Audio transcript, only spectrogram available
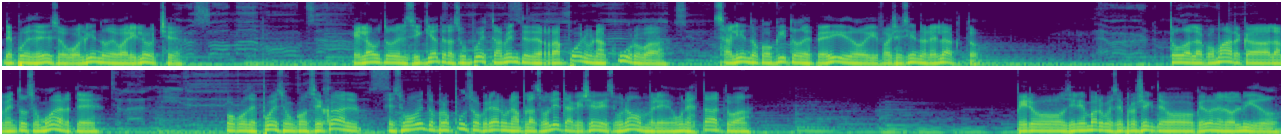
después de eso, volviendo de Bariloche. El auto del psiquiatra supuestamente derrapó en una curva, saliendo Coquito despedido y falleciendo en el acto. Toda la comarca lamentó su muerte. Poco después, un concejal en su momento propuso crear una plazoleta que lleve su nombre, una estatua. Pero, sin embargo, ese proyecto quedó en el olvido.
